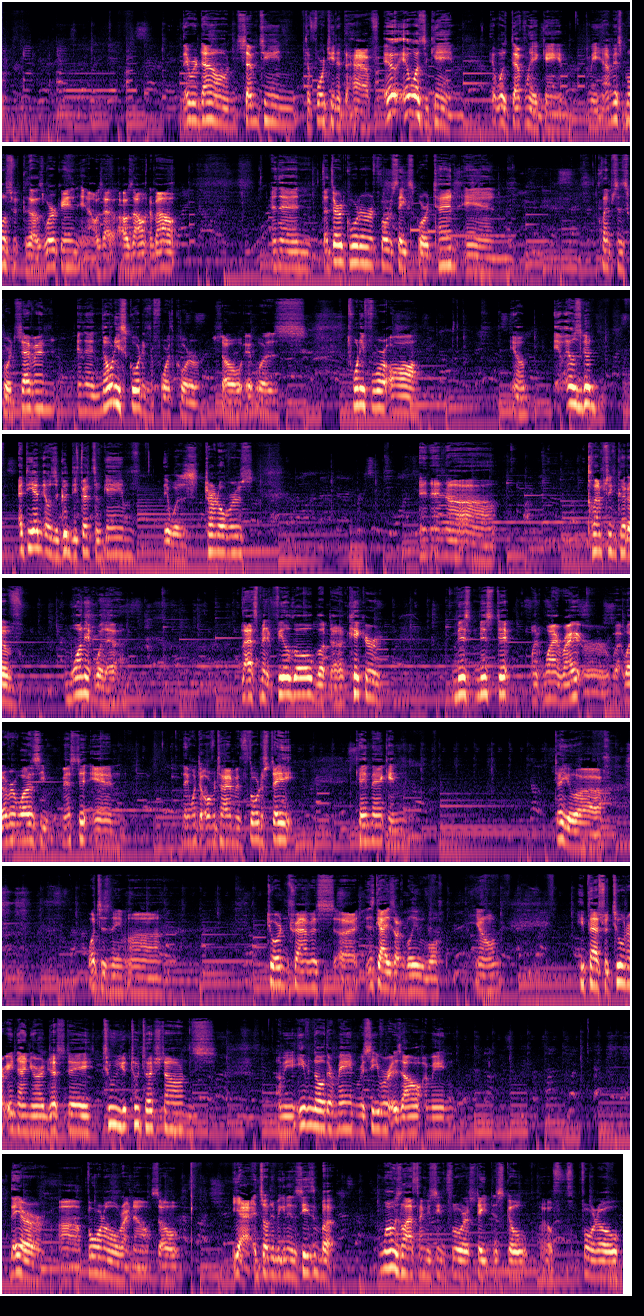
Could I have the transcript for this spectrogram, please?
they were down 17 to 14 at the half. It, it was a game. It was definitely a game. I mean, I missed most of it because I was working and I was out, I was out and about. And then the third quarter, Florida State scored 10 and Clemson scored 7 and then nobody scored in the fourth quarter. So it was 24 all. You know, it, it was good. At the end, it was a good defensive game. It was turnovers, and then uh, Clemson could have won it with a last minute field goal, but the kicker missed missed it, went wide right or whatever it was. He missed it, and they went to overtime, and Florida State came back and tell you, uh, what's his name? Uh, Jordan Travis. Uh, this guy is unbelievable. You know, he passed for 289 yards yesterday, two two touchdowns. I mean, even though their main receiver is out, I mean, they are uh, 4 0 right now. So yeah, it's only the beginning of the season, but when was the last time you seen Florida State just go uh, 4 0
